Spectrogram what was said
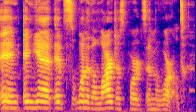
And and yet it's one of the largest ports in the world.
